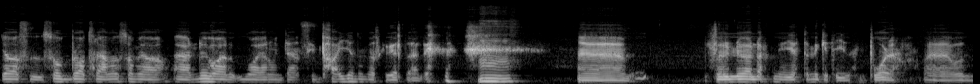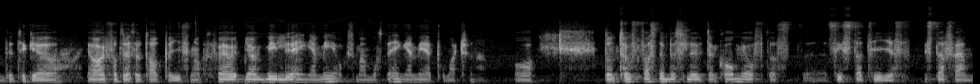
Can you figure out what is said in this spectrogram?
jag alltså, så bra tränad som jag är nu var, var jag nog inte ens i Bajen om jag ska vara helt ärlig. Mm. uh, för nu har jag lagt ner jättemycket tid på det uh, och det tycker jag, jag har fått resultat på isen också. För jag, jag vill ju hänga med också, man måste hänga med på matcherna. Och de tuffaste besluten kommer ju oftast uh, sista tio, sista fem.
